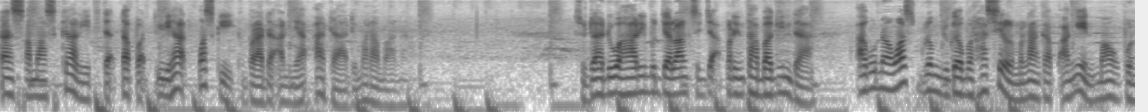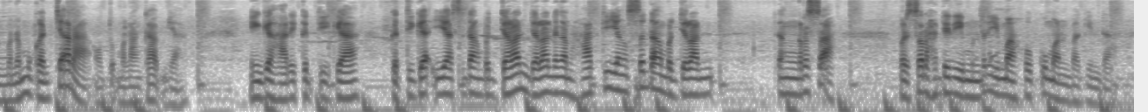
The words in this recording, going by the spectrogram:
dan sama sekali tidak dapat dilihat meski keberadaannya ada di mana-mana. Sudah dua hari berjalan sejak perintah Baginda, Abu Nawas belum juga berhasil menangkap angin maupun menemukan cara untuk menangkapnya. Hingga hari ketiga, ketika ia sedang berjalan-jalan dengan hati yang sedang berjalan yang resah, berserah diri menerima hukuman Baginda.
